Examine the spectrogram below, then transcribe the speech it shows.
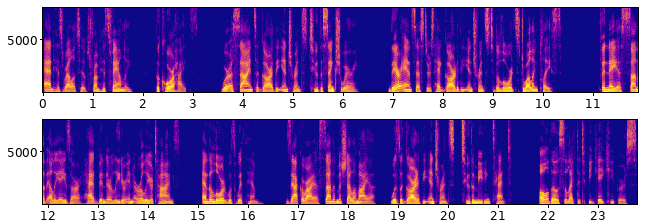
and his relatives from his family, the Korahites, were assigned to guard the entrance to the sanctuary. Their ancestors had guarded the entrance to the Lord's dwelling place. Phinehas, son of Eleazar, had been their leader in earlier times, and the Lord was with him. Zechariah, son of Meshelemiah, was a guard at the entrance to the meeting tent. All those selected to be gatekeepers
